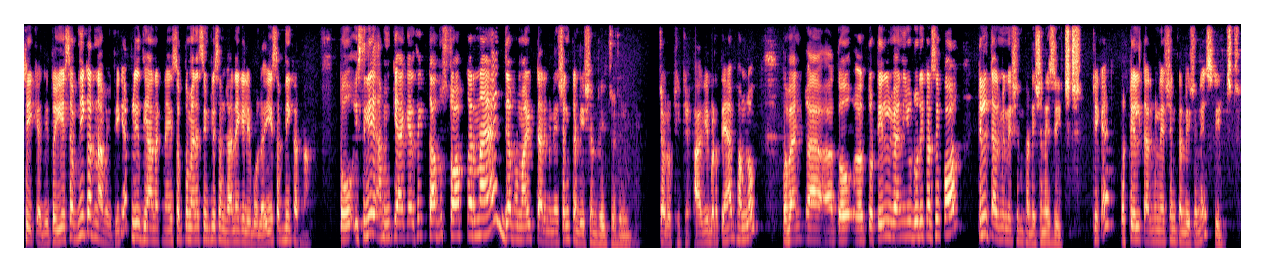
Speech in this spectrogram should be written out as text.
ठीक है जी तो ये सब नहीं करना भाई, ठीक है? प्लीज़ ध्यान रखना, ये सब तो मैंने सिंपली समझाने के लिए बोला, ये सब नहीं करना। तो इसलिए हम क्या कहते हैं कब स्टॉप करना है? जब हमारी टर्मिनेशन कंडीशन रीच हो जाएगी। चलो ठीक है, आगे बढ़ते हैं अब हम लोग। तो व्हेन तो तो till when you do recursive call till termination condition is reached ठीक है? तो till termination condition is reached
